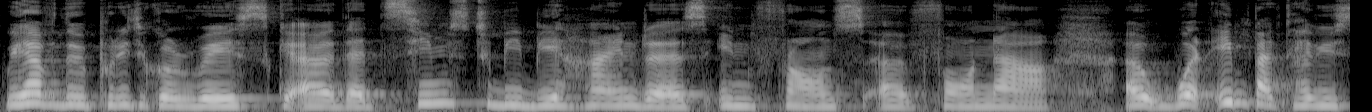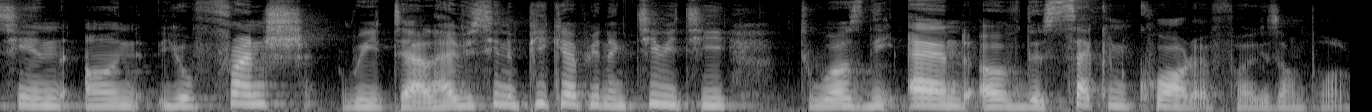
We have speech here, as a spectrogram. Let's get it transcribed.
We have the political risk uh, that seems to be behind us in France uh, for now. Uh, what impact have you seen on your French retail? Have you seen a pickup in activity towards the end of the second quarter, for example?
